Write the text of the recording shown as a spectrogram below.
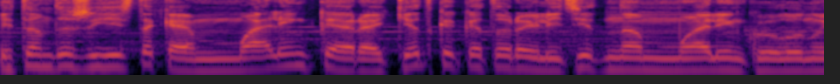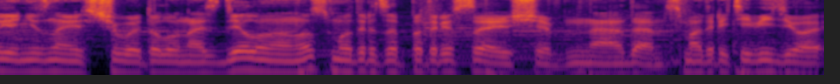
И там даже есть такая маленькая ракетка, которая летит на маленькую луну. Я не знаю, из чего эта луна сделана, но смотрится потрясающе. А, да, смотрите видео.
